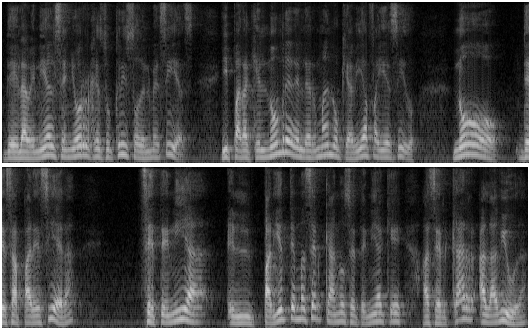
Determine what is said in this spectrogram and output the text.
de la venida del Señor Jesucristo, del Mesías, y para que el nombre del hermano que había fallecido no desapareciera, se tenía, el pariente más cercano se tenía que acercar a la viuda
